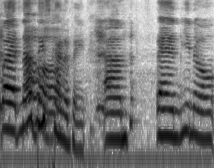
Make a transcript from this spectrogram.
but not this Oh. kind of pain. Um, and you know,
